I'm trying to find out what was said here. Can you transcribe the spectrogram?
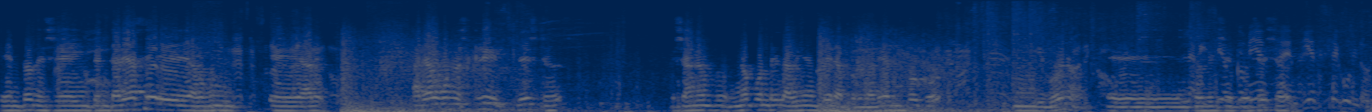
entonces eh, intentaré hacer eh, algún... Eh, haré, haré algunos clips de estos. O sea, no, no pondré la vida entera por variar un poco. Y bueno, La entonces misión comienza en 10 segundos.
